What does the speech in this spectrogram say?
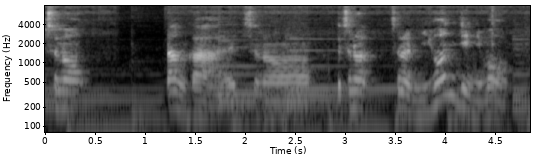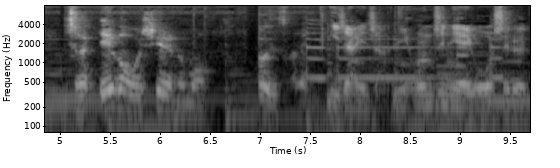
そのなんかそのそのその日本人にもその英語を教えるのもどうですかね？いいじゃんいいじゃん。日本人に英語を教える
